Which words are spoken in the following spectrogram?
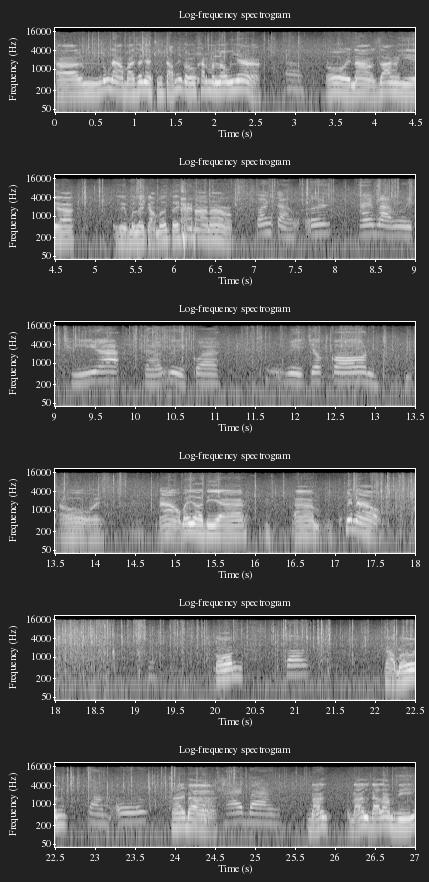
à, lúc nào mà ra nhà chú tắm thì còn khăn mặt lâu nhá. ờ Rồi nào Giang thì à, gửi một lời cảm ơn tới hai bà nào. con cảm ơn hai bà người thí ạ đã gửi quà về cho con Rồi. Nào bây giờ thì à, à, quyết nào. Con con cảm ơn cảm ơn hai bà hai bà đã đã đã làm gì?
